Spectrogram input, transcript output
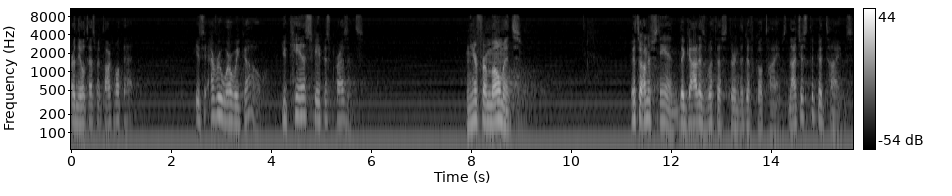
or in the Old Testament talk about that. It's everywhere we go. You can't escape His presence. And here for a moment, we have to understand that God is with us during the difficult times, not just the good times.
